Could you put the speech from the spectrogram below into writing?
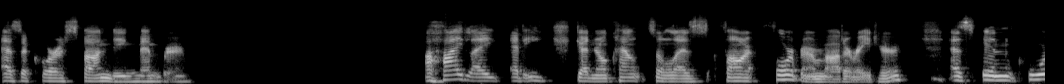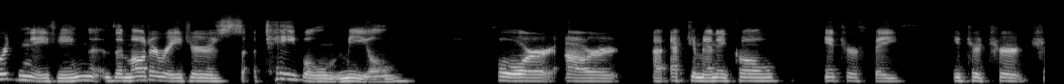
as a corresponding member. A highlight at each general council as far, former moderator has been coordinating the moderator's table meal for our uh, ecumenical, interfaith, interchurch,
